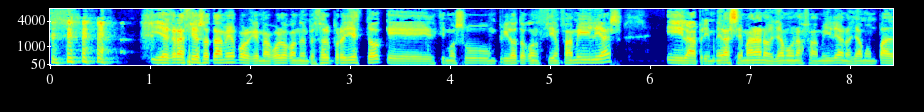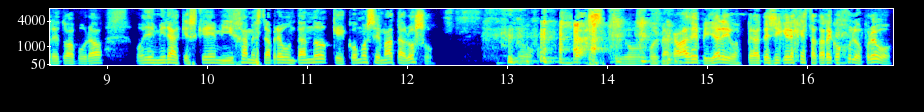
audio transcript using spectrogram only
y es gracioso también porque me acuerdo cuando empezó el proyecto que hicimos un piloto con 100 familias y la primera semana nos llama una familia, nos llama un padre todo apurado. Oye, mira, que es que mi hija me está preguntando que cómo se mata el oso. Digo, pues me acabas de pillar. Digo, espérate si quieres que esta tarde cojo y lo pruebo.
